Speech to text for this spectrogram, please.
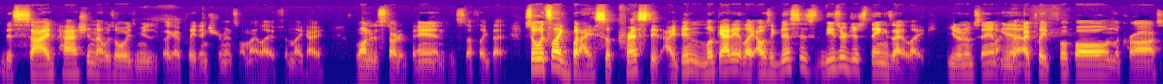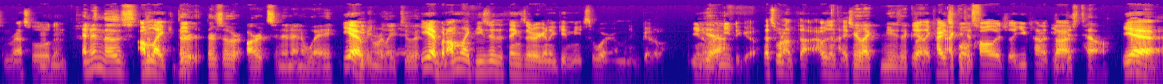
this side passion that was always music. Like I played instruments all my life, and like I wanted to start a band and stuff like that. So it's like, but I suppressed it. I didn't look at it like I was like, this is these are just things I like. You know what I'm saying? I, Yeah. I played football and lacrosse and wrestled Mhm. and And in those, I'm th- like, there, there's other arts in it in a way. like, Yeah, you but- can relate to it. yeah, but I'm like, these are the things that are gonna get me to where I'm gonna go. You know, Yeah. I need to go. That's what I'm thought. I was in high school. You're like music. yeah, like, high school and just, college. Like you kind of You thought. just tell. Yeah.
